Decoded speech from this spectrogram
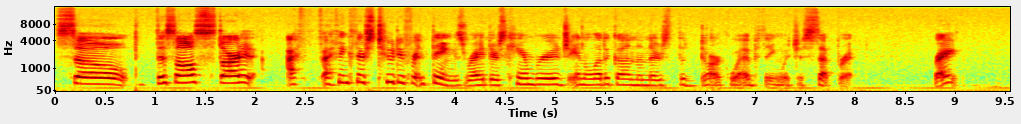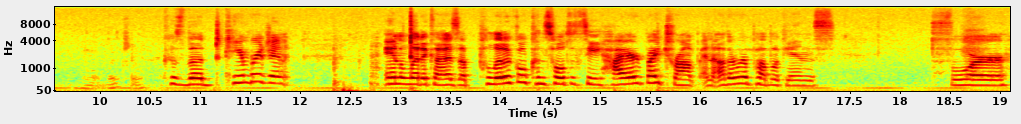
So this all started. I, I think there's two different things, right? There's Cambridge Analytica, and then there's the dark web thing, which is separate, right? I don't think so. Because the Cambridge An- Analytica is a political consultancy hired by Trump and other Republicans for,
